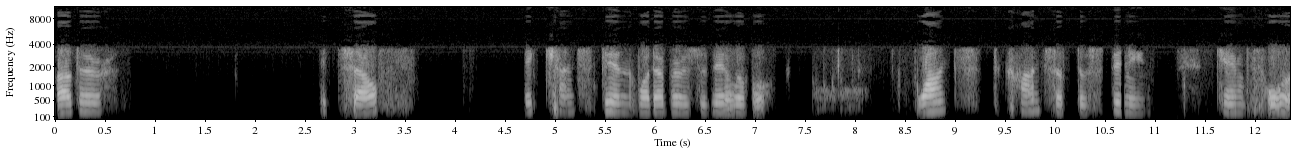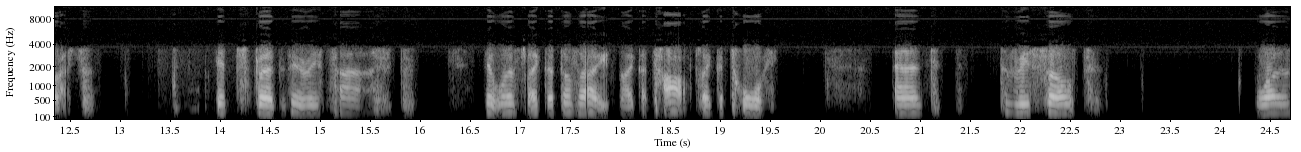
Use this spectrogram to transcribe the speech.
other itself. It can spin whatever is available. Once the concept of spinning came forth, it spread very fast. It was like a delight, like a top, like a toy. And the result was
